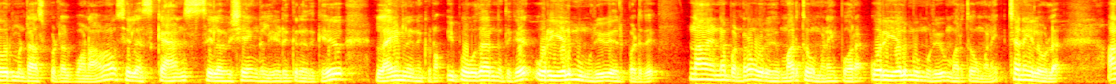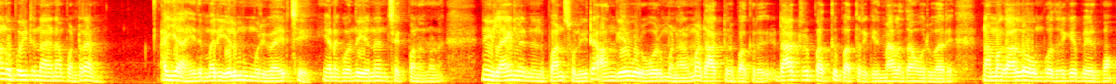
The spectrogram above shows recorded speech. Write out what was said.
கவர்மெண்ட் ஹாஸ்பிட்டல் போனாலும் சில ஸ்கேன்ஸ் சில விஷயங்கள் எடுக்கிறதுக்கு லைனில் நிற்கணும் இப்போ உதாரணத்துக்கு ஒரு எலும்பு முறிவு ஏற்படுது. நான் என்ன பண்ணுறேன் ஒரு மருத்துவமனைக்கு போகிறேன் ஒரு எலும்பு முறிவு மருத்துவமனை சென்னையில் உள்ள. அங்கே போயிட்டு நான் என்ன பண்ணுறேன் ஐயா இது மாதிரி எலும்பு முறிவு ஆயிடுச்சு எனக்கு வந்து என்னென்னு செக் பண்ணணும்னு. நீ லைனில் நிற்பான்னு சொல்லிட்டு அங்கேயே ஒரு ஒரு மணி நேரமாக டாக்டரை பார்க்குறது டாக்டர் பத்து பத்தரைக்கு மேலே தான் வருவார். நம்ம காலைல ஒம்போதரைக்கே போயிருப்போம்.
